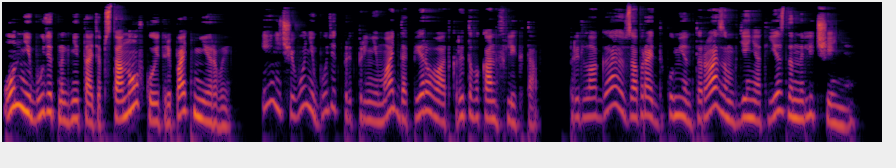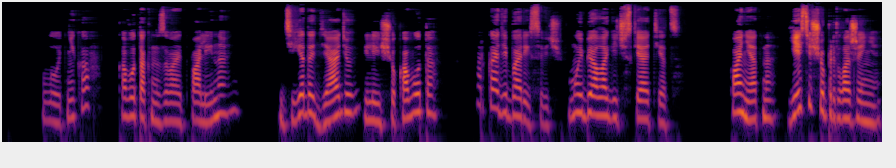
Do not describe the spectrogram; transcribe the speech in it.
Он не будет нагнетать обстановку и трепать нервы. И ничего не будет предпринимать до первого открытого конфликта. Предлагаю забрать документы разом в день отъезда на лечение. Лотников? Кого так называет Полина? Деда, дядю или еще кого-то? Аркадий Борисович, мой биологический отец. Понятно. Есть еще предложение?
